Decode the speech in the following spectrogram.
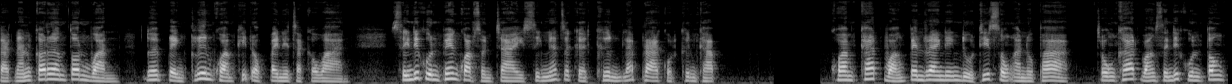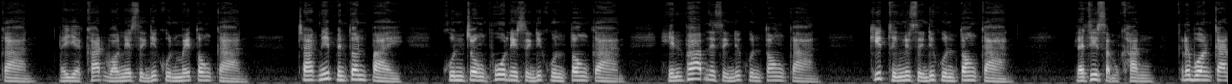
จากนั้นก็เริ่มต้นวัน โดยเปล่งคลื่นความคิดออกไปในจักรวาล สิ่งที่คุณเพ่งความสนใจ สิ่งนั้นจะเกิดขึ้นและปรากฏขึ้นครับ ความคาดหวังเป็นแรงดึงดูดที่ทรงอนุภาพ จงคาดหวังสิ่งที่คุณต้องการ และอย่าคาดหวังในสิ่งที่คุณไม่ต้องการ จากนี้เป็นต้นไป คุณจงพูดในสิ่งที่คุณต้องการ เห็นภาพในสิ่งที่คุณต้องการ คิดถึงในสิ่งที่คุณต้องการ และที่สำคัญกระบวนการ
